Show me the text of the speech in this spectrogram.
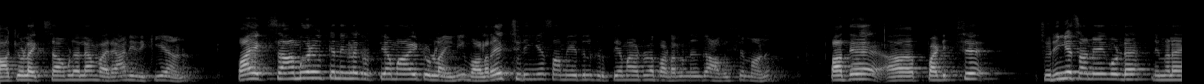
ബാക്കിയുള്ള എക്സാമുകളെല്ലാം വരാനിരിക്കുകയാണ് അപ്പോൾ ആ എക്സാമുകൾക്ക് നിങ്ങൾ കൃത്യമായിട്ടുള്ള ഇനി വളരെ ചുരുങ്ങിയ സമയത്തിൽ കൃത്യമായിട്ടുള്ള പഠനം നിങ്ങൾക്ക് ആവശ്യമാണ്. അപ്പം അത് പഠിച്ച് ചുരുങ്ങിയ സമയം കൊണ്ട് നിങ്ങളെ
